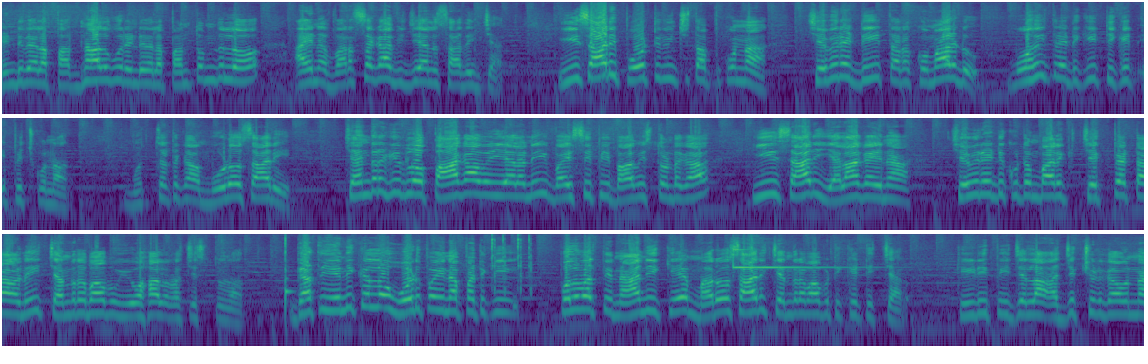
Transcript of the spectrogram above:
రెండు వేల పద్నాలుగు రెండు వేల పంతొమ్మిదిలో ఆయన వరుసగా విజయాలు సాధించారు. ఈసారి పోటీ నుంచి తప్పుకున్న చెవిరెడ్డి తన కుమారుడు మోహిత్ రెడ్డికి టికెట్ ఇప్పించుకున్నారు. ముచ్చటగా మూడోసారి చంద్రగిరిలో పాగా వేయాలని వైసీపీ భావిస్తుండగా ఈసారి ఎలాగైనా చెవిరెడ్డి కుటుంబానికి చెక్ పెట్టాలని చంద్రబాబు వ్యూహాలు రచిస్తున్నారు. గత ఎన్నికల్లో ఓడిపోయినప్పటికీ పులవర్తి నానికే మరోసారి చంద్రబాబు టికెట్ ఇచ్చారు. టీడీపీ జిల్లా అధ్యక్షుడిగా ఉన్న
